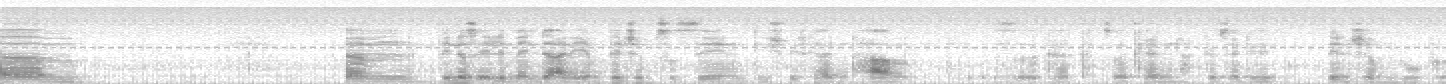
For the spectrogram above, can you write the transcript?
Ähm, ähm, Windows-Elemente an ihrem Bildschirm zu sehen, die Schwierigkeiten haben zu erkennen, gibt es ja die Bildschirmlupe.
